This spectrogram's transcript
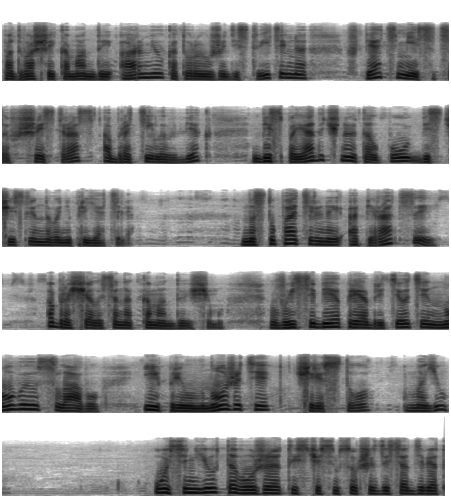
под вашей командой армию, которая уже действительно в пять месяцев шесть раз обратила в бег беспорядочную толпу бесчисленного неприятеля. Наступательной операцией, обращалась она к командующему, вы себе приобретете новую славу и приумножите через сто мою. Осенью того же 1769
